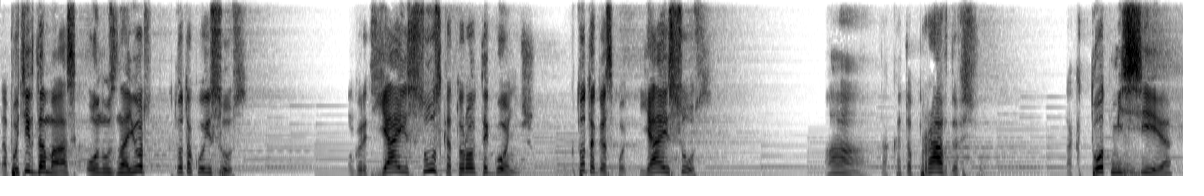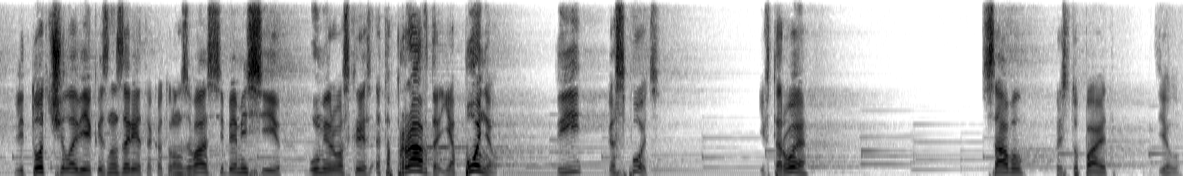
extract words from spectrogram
На пути в Дамаск он узнает, кто такой Иисус. Он говорит, я Иисус, которого ты гонишь. Кто ты, Господь? Я Иисус. А, так это правда все. Так тот Мессия или тот человек из Назарета, который называл себя Мессией, умер и воскрес. Это правда, я понял. Ты Господь. И второе, Савл приступает к делу.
